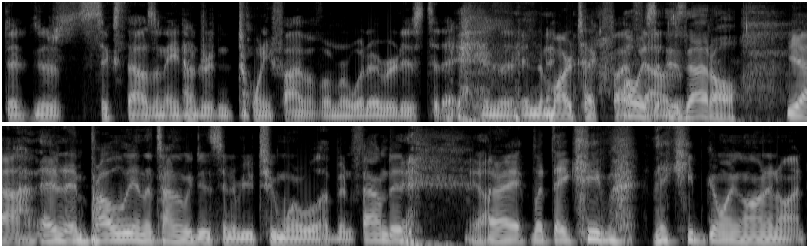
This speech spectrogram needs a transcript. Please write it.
there's six thousand eight hundred and twenty-five of them, or whatever it is today in the in the Martech five oh, is, is, that all? Yeah, and, and probably in the time that we do this interview, two more will have been founded. yeah. All right, but they keep they keep going on and on.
